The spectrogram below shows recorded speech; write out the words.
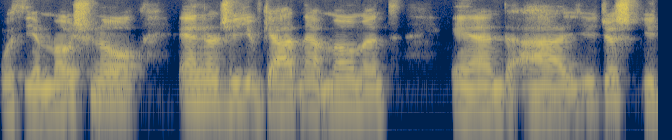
with the emotional energy you've got in that moment. And uh, you just you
